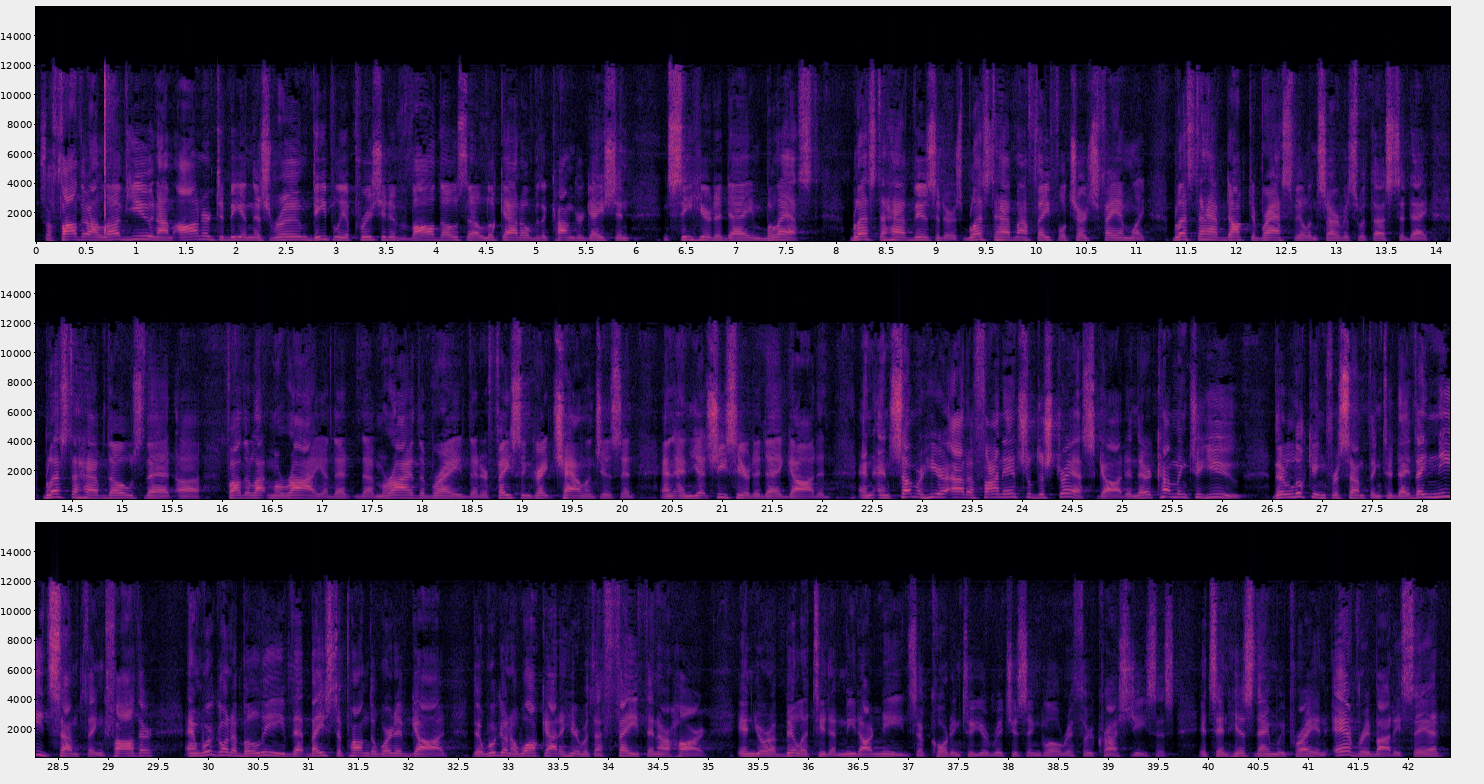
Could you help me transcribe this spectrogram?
So, Father, I love you and I'm honored to be in this room, deeply appreciative of all those that I look out over the congregation and see here today, and blessed Blessed to have visitors. Blessed to have my faithful church family. Blessed to have Dr. Brassfield in service with us today. Blessed to have those that, uh, Father, like Mariah, that, that Mariah the Brave, that are facing great challenges, and, and, and yet she's here today, God. And, and, and some are here out of financial distress, God, and they're coming to you. They're looking for something today. They need something, Father. And we're going to believe that based upon the Word of God, that we're going to walk out of here with a faith in our heart in your ability to meet our needs according to your riches and glory through Christ Jesus. It's in His name we pray. And everybody said,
